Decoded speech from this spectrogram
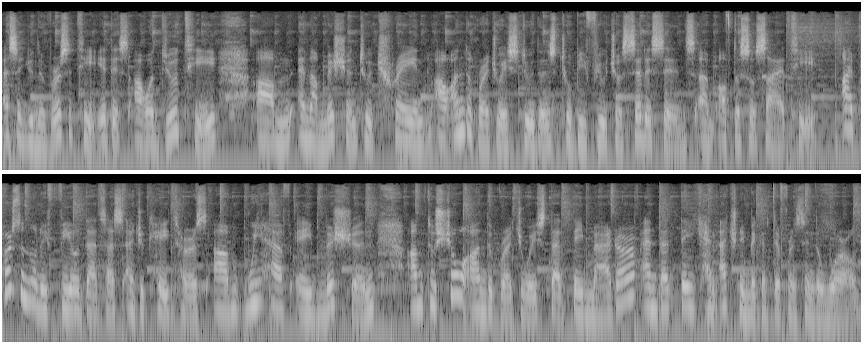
As a university, it is our duty um, and our mission to train our undergraduate students to be future citizens um, of the society. I personally feel that as educators, um, we have a mission um, to show undergraduates that they matter and that they can actually make a difference in the world.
